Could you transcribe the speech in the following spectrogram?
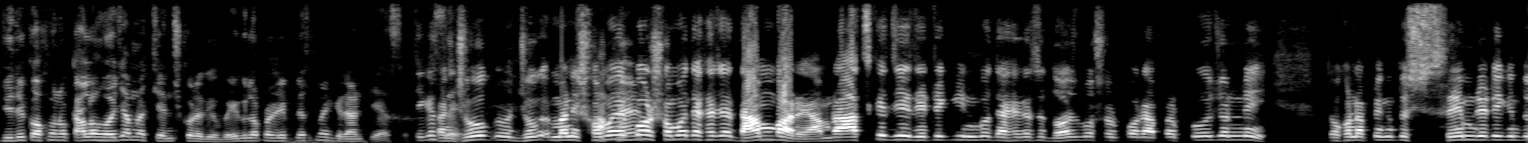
যদি কখনো কালো হয়ে যায় আমরা চেঞ্জ করে দেবো। এগুলো আপনার রিপ্লেসমেন্ট গ্যারান্টি আছে ঠিক আছে? মানে যোগ যোগ- মানে সময়ের পর সময় দেখা যায় দাম বাড়ে। আমরা আজকে যে রেটে কিনবো দেখা গেছে দশ বছর পরে আপনার প্রয়োজন নেই। তখন আপনি কিন্তু সেম রেটে কিন্তু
